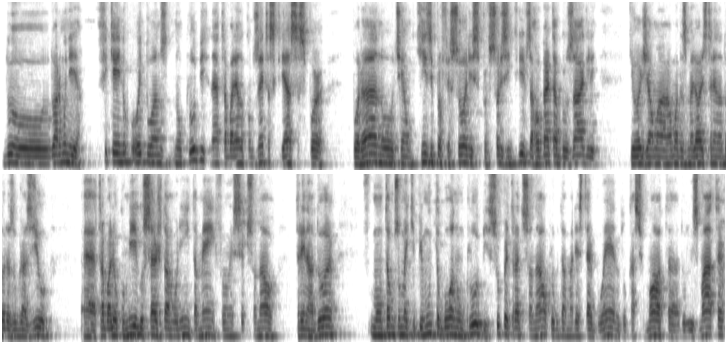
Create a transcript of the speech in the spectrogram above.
do, do Harmonia. Fiquei oito anos no clube, né, trabalhando com 200 crianças por, por ano, tinham 15 professores, professores incríveis, a Roberta Brusagli, que hoje é uma, uma das melhores treinadoras do Brasil, é, trabalhou comigo, o Sérgio Damorim também, foi um excepcional treinador, montamos uma equipe muito boa num clube, super tradicional, o clube da Maria Esther Bueno, do Cássio Mota, do Luiz Mater,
